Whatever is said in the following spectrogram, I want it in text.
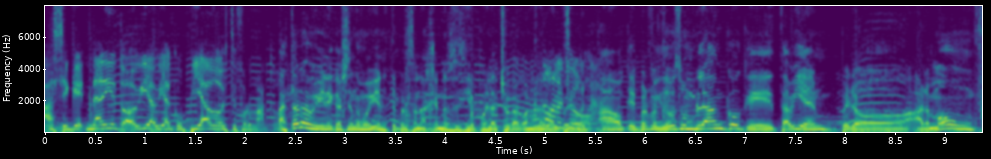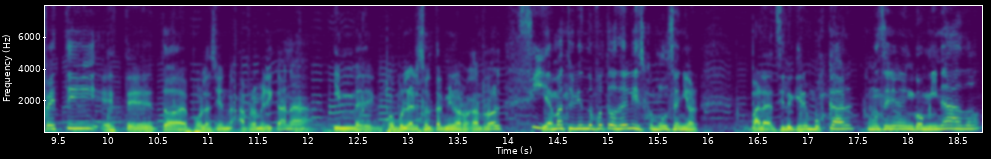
Así que nadie todavía había copiado este formato. Hasta ahora me viene cayendo muy bien este personaje. No sé si después la choca con algo. no pero... choca nada. Ah, ok, perfecto. Es un blanco que está bien, pero armó un festi, este, toda de población afroamericana y me popularizó el término rock and roll. Sí. Y además estoy viendo fotos de él y es como un señor, para si lo quieren buscar, como un señor engominado,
